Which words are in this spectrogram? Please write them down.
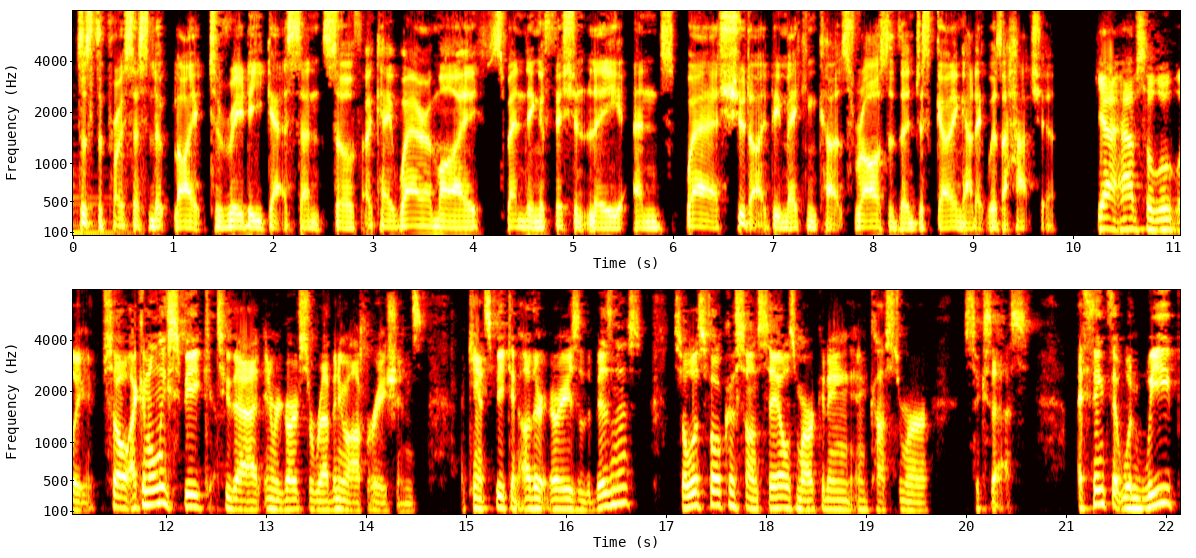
What does the process look like to really get a sense of okay where am i spending efficiently and where should i be making cuts rather than just going at it with a hatchet? Yeah absolutely. So i can only speak to that in regards to revenue operations. I can't speak in other areas of the business. So let's focus on sales marketing and customer success. I think that when we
